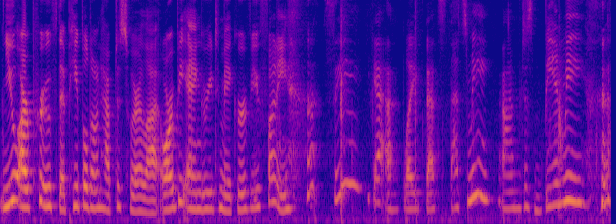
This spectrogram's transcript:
You are proof that people don't have to swear a lot or be angry to make a review funny. See? yeah, like that's that's me. I'm just being me.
